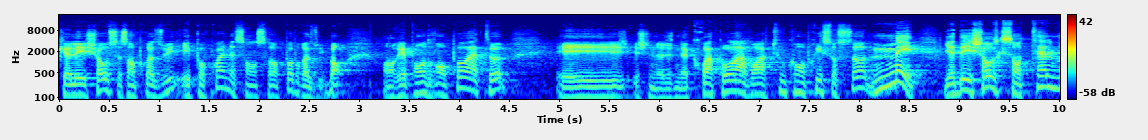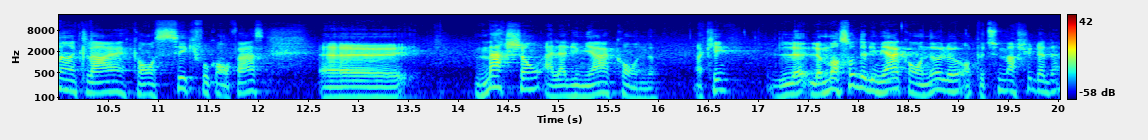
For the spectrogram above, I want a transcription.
que les choses se sont produites et pourquoi elles ne sont, sont pas produites. Bon, on ne répondra pas à tout. Et je ne, crois pas avoir tout compris sur ça, mais il y a des choses qui sont tellement claires qu'on sait qu'il faut qu'on fasse. Euh, marchons à la lumière qu'on a. OK? Le, morceau de lumière qu'on a, là, on peut-tu marcher dedans?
